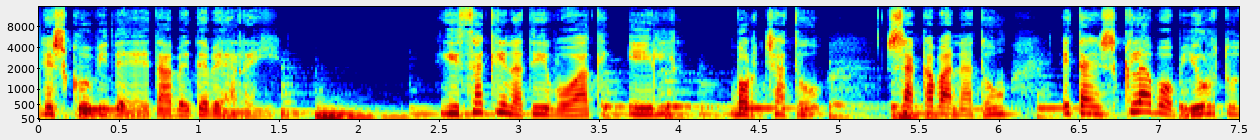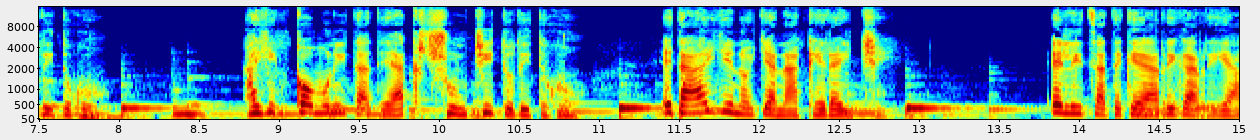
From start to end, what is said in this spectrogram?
eskubide eta bete beharrei. Gizaki natiboak hil, bortxatu, sakabanatu eta esklabo bihurtu ditugu. Haien komunitateak suntsitu ditugu, eta haien oianak eraitsi. Elitzateke harrigarria,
